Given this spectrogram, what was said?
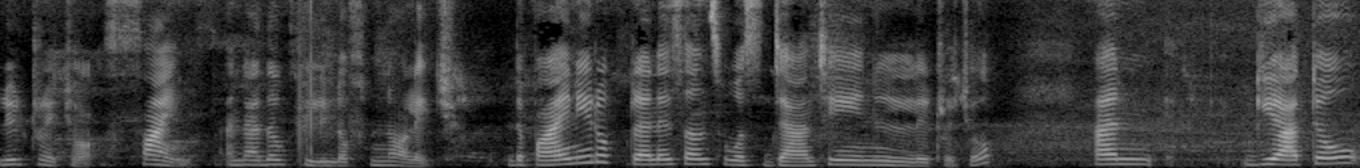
literature, science, and other fields of knowledge. The pioneer of Renaissance was Dante in literature and Giotto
